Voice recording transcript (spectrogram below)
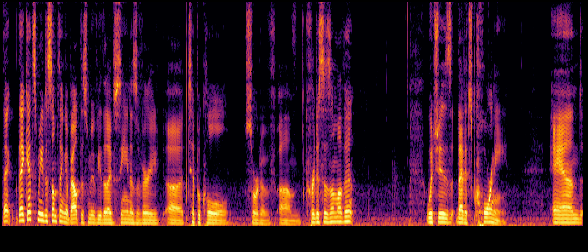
that. That gets me to something about this movie that I've seen as a very uh, typical sort of um, criticism of it, which is that it's corny. And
